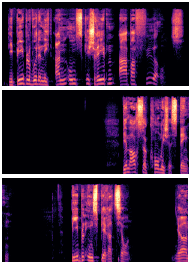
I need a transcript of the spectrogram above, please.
die Bibel wurde nicht an uns geschrieben, aber für uns. Wir haben auch so ein komisches Denken. Bibelinspiration. Ja,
